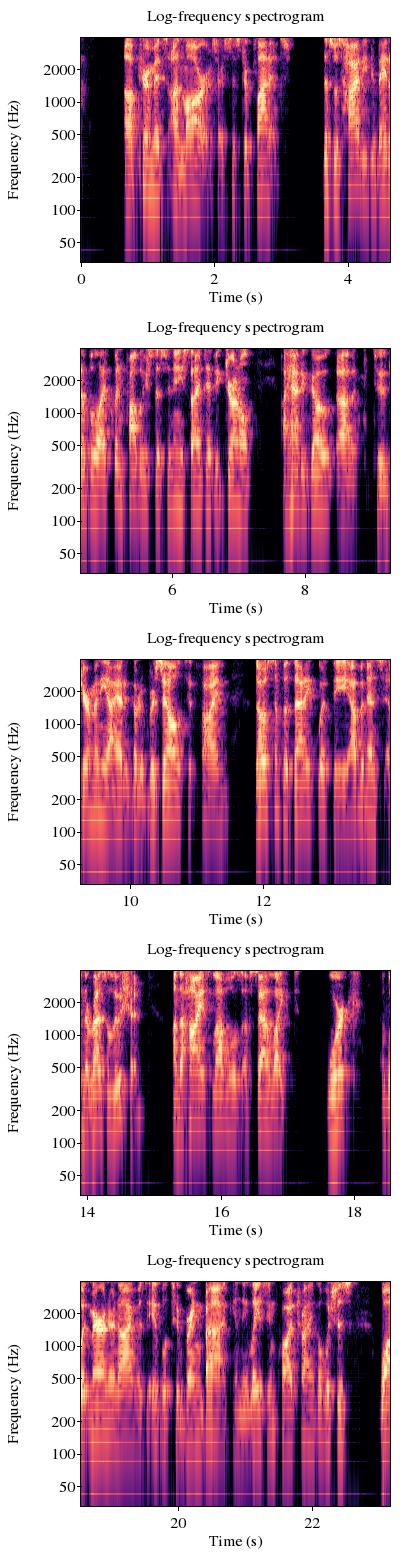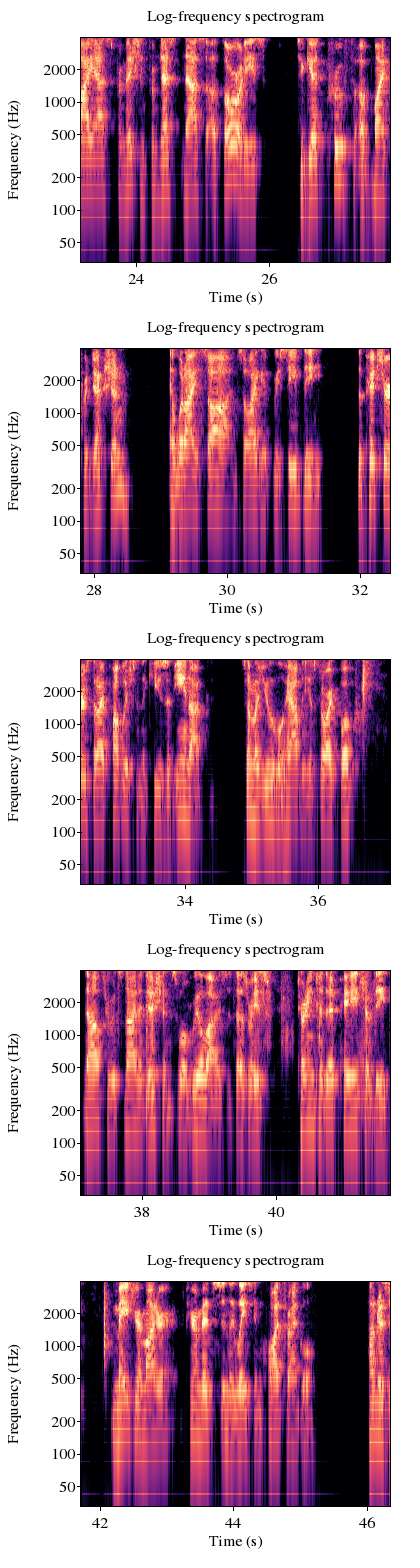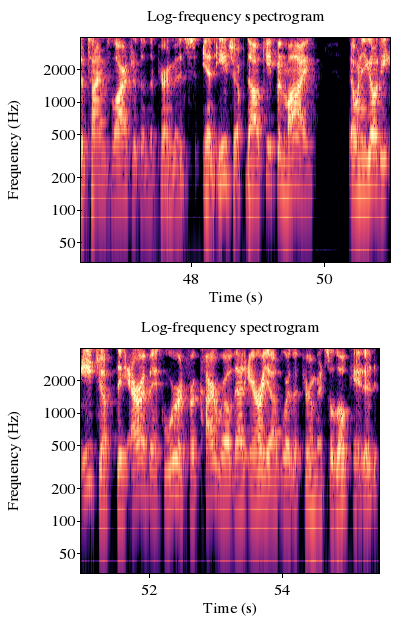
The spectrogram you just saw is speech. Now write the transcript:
uh, pyramids on Mars, our sister planets. This was highly debatable. I couldn't publish this in any scientific journal. I had to go uh, to Germany. I had to go to Brazil to find those sympathetic with the evidence and the resolution on the highest levels of satellite work of what Mariner 9 was able to bring back in the Elysium Quad Triangle, which is why I asked permission from NASA authorities to get proof of my prediction and what I saw. And so I get, received the, the pictures that I published in the Keys of Enoch. Some of you who have the historic book now through its nine editions will realize that Desiree's turning to the page of the major minor pyramids in the Elysian Quad Triangle, hundreds of times larger than the pyramids in Egypt. Now, keep in mind that when you go to Egypt, the Arabic word for Cairo, that area where the pyramids are located,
